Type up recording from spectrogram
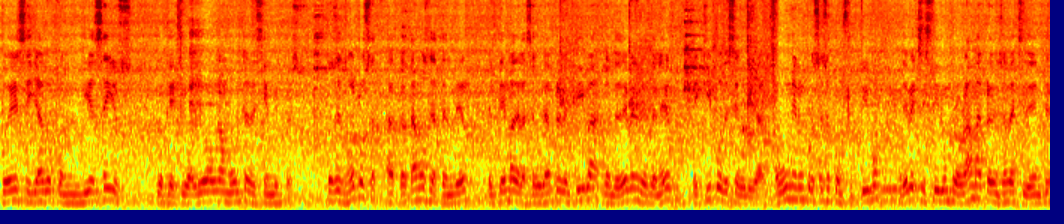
fue, sellado con 10 sellos, lo que equivalió a una multa de 100 mil pesos. Entonces nosotros tratamos de atender el tema de la seguridad preventiva donde deben de tener equipos de seguridad. Aún en un proceso constructivo debe existir un programa de prevención de accidentes,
